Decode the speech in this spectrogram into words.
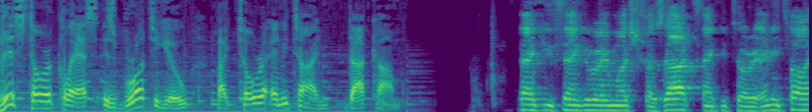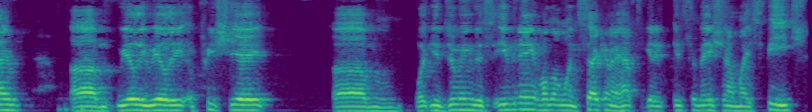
This Torah class is brought to you by TorahAnytime.com. Thank you, thank you very much, Chazak. Thank you, Torah Anytime. Um, really, really appreciate um, what you're doing this evening. Hold on one second. I have to get information on my speech.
